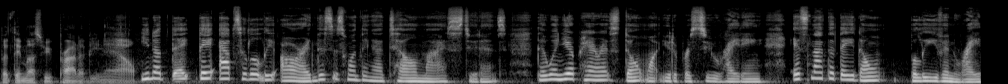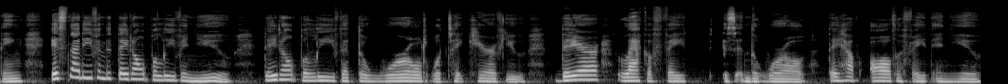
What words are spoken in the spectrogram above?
but they must be proud of you now. You know, they, they absolutely are. And this is one thing I tell my students that when your parents don't want you to pursue writing, it's not that they don't believe in writing. It's not even that they don't believe in you. They don't believe that the world will take care of you. Their lack of faith is in the world. They have all the faith in you.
